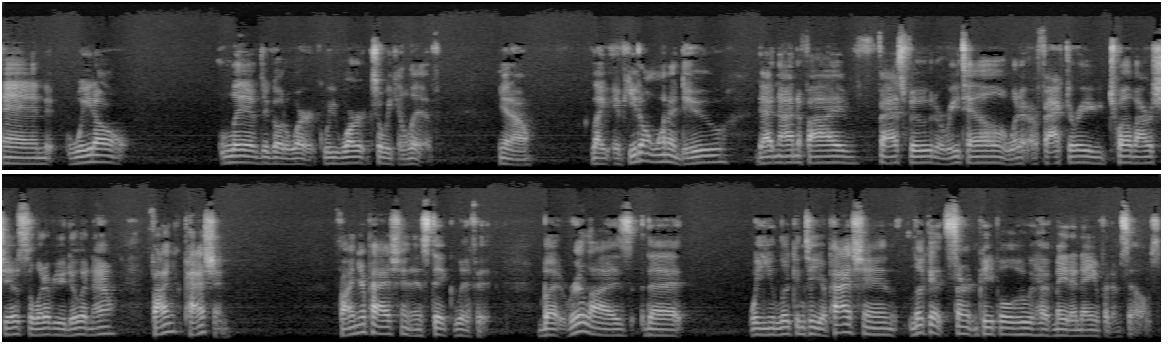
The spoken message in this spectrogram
and we don't live to go to work. We work so we can live. You know, like if you don't want to do that nine to five fast food or retail or whatever or factory twelve hour shifts or whatever you're doing now, find your passion. Find your passion and stick with it. But realize that when you look into your passion, look at certain people who have made a name for themselves.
